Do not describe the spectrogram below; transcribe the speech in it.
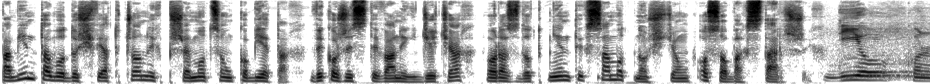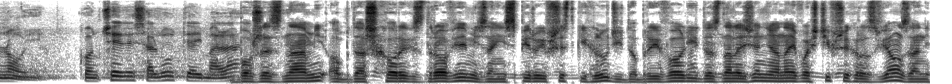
pamiętał o doświadczonych przemocą kobietach, wykorzystywanych dzieciach oraz dotkniętych samotnością osobach starszych. Boże z nami, obdasz chorych zdrowiem i zainspiruj wszystkich ludzi dobrej woli do znalezienia najwłaściwszych rozwiązań,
